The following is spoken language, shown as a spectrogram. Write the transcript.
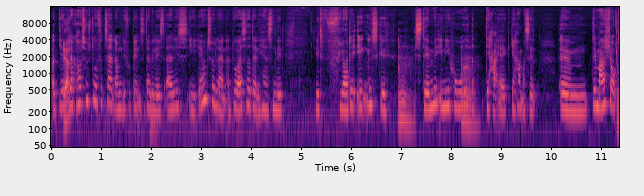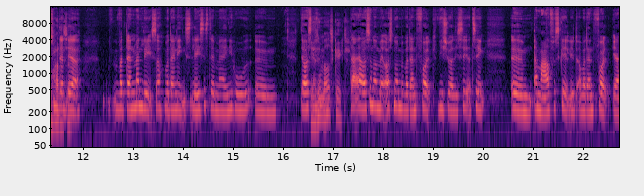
og jeg, Ja. jeg kan også huske, du har fortalt om det i forbindelse, da vi læste Alice i Eventyrland, at du også havde den her sådan lidt, lidt flotte engelske Mm. stemme inde i hovedet. Mm. Mm. Det har jeg ikke. Jeg har mig selv. Øhm, det er meget sjovt, sådan den selv. der, hvordan man læser, hvordan ens læsestemme er inde i hovedet. Øhm, det er også Ja, det er sådan- meget skægt. der er også noget med, også noget med hvordan folk visualiserer ting, øhm, er meget forskelligt, og hvordan folk, ja,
